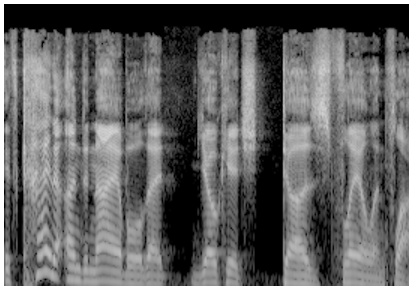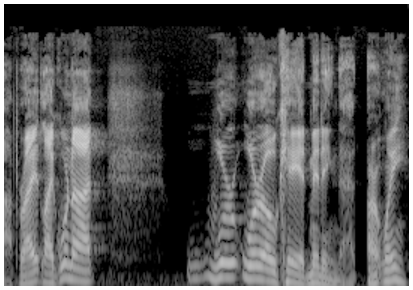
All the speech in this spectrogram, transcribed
it's kind of undeniable that Jokic does flail and flop, right? Like we're not we're we're okay admitting that, aren't we?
